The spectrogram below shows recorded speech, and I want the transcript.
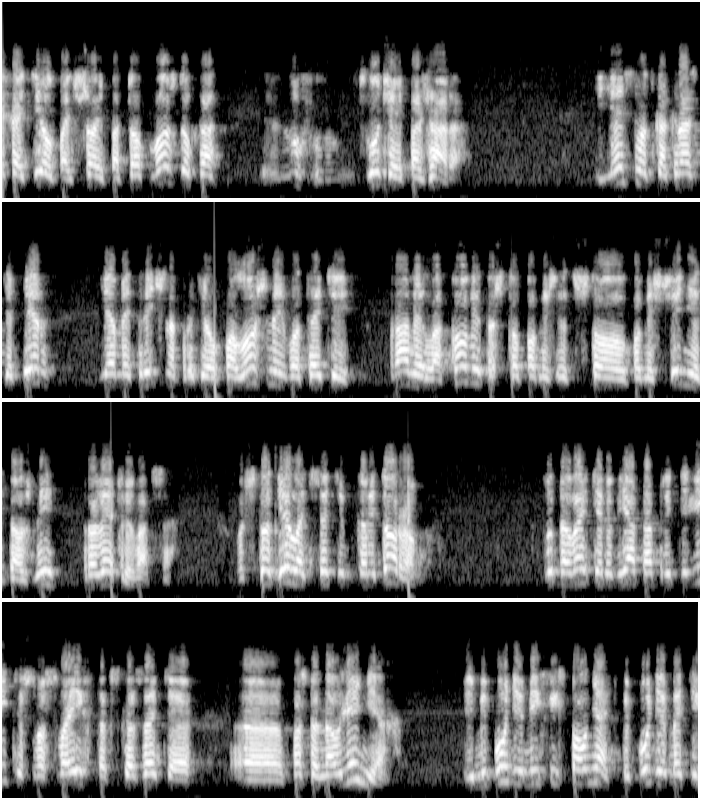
не ходил большой поток воздуха ну, в случае пожара. И есть вот как раз теперь диаметрично противоположные вот эти правила ковида, что, помещ... что помещения должны проветриваться. Вот что делать с этим коридором? Тут давайте, ребята, определите во своих, так сказать, э, э, постановлениях, и мы будем их исполнять. Мы будем эти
